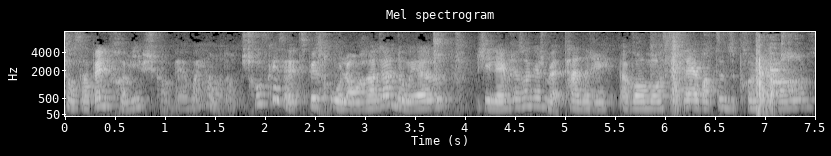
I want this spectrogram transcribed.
son sapin le 1er, puis je suis comme, ben voyons donc. Je trouve que c'est un petit peu trop long. Rendu à Noël, j'ai l'impression que je me tannerais d'avoir mon sapin à partir du 1er novembre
